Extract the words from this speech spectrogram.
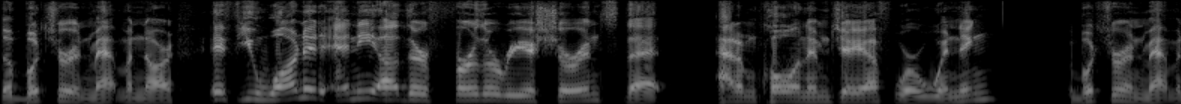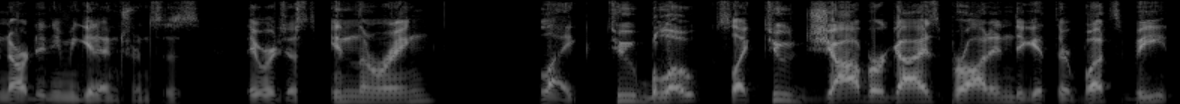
the Butcher and Matt Menard. If you wanted any other further reassurance that Adam Cole and MJF were winning, the Butcher and Matt Menard didn't even get entrances. They were just in the ring, like two blokes, like two jobber guys brought in to get their butts beat.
